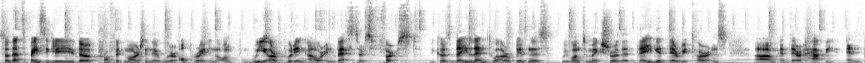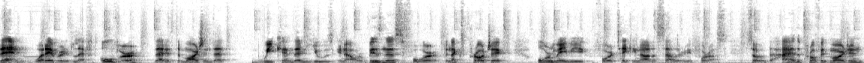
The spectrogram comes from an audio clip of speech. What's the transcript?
So that's basically the profit margin that we're operating on. We are putting our investors first because they lend to our business. We want to make sure that they get their returns um, and they're happy. And then whatever is left over, that is the margin that we can then use in our business for the next project or maybe for taking out a salary for us. So the higher the profit margin,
